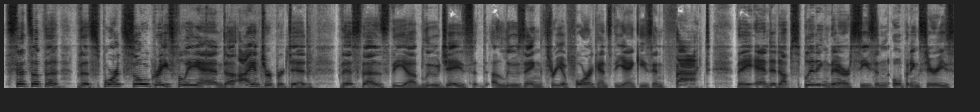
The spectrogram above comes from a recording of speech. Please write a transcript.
sets up the the sport so gracefully, and uh, I interpreted this as the uh, Blue Jays uh, losing three of four against the Yankees. In fact, they ended up splitting their season opening series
